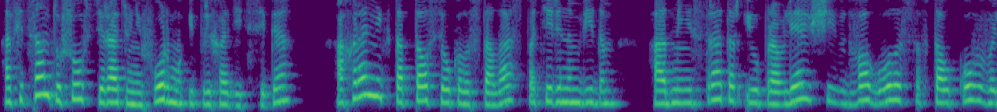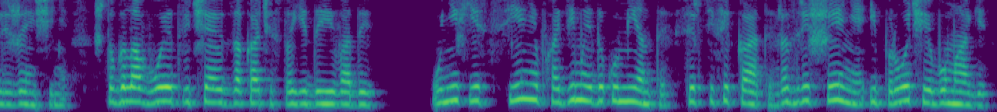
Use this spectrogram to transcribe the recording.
Официант ушел стирать униформу и приходить в себя. Охранник топтался около стола с потерянным видом. а администратор и управляющий в два голоса втолковывали женщине, что головой отвечают за качество еды и воды. У них есть все необходимые документы, сертификаты, разрешения и прочие бумаги,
